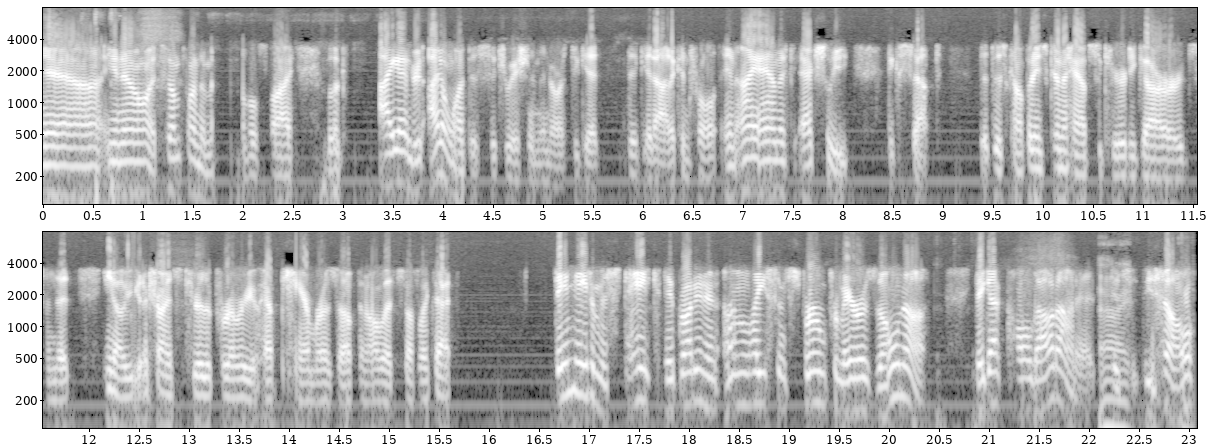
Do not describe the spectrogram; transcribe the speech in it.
Yeah, you know, at some fundamental level, Sly. Look, I under, I don't want this situation in the north to get to get out of control, and I am actually accept that this company's going to have security guards, and that you know you're going to try and secure the perimeter. You have cameras up and all that stuff like that. They made a mistake. They brought in an unlicensed firm from Arizona. They got called out on it. All It's, you know,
